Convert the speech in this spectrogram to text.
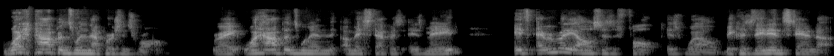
What happens when that person's wrong, right? What happens when a misstep is, is made? It's everybody else's fault as well because they didn't stand up.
